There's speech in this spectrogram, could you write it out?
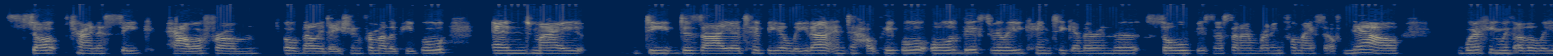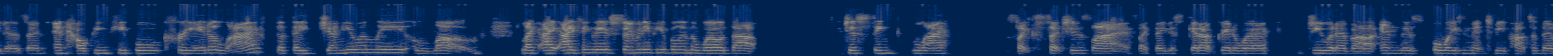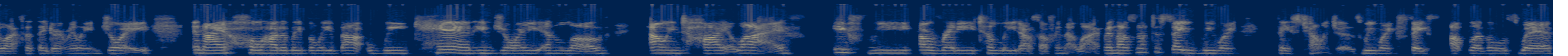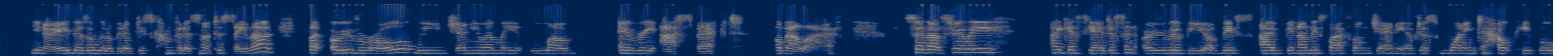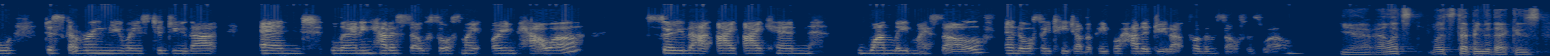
stop trying to seek power from or validation from other people and my deep desire to be a leader and to help people, all of this really came together in the sole business that I'm running for myself now, working with other leaders and, and helping people create a life that they genuinely love. Like, I, I think there's so many people in the world that just think life like such is life. Like, they just get up, go to work, do whatever and there's always meant to be parts of their life that they don't really enjoy. And i wholeheartedly believe that we can enjoy and love our entire life if we are ready to lead ourselves in that life. And that's not to say we won't face challenges we won't face up levels where you know there's a little bit of discomfort it's not to say that but overall we genuinely love every aspect of our life. So that's really I guess, yeah, just an overview of this. I've been on this lifelong journey of just wanting to help people, discovering new ways to do that, and learning how to self source my own power so that I, I can one lead myself and also teach other people how to do that for themselves as well yeah and let's let's step into that because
